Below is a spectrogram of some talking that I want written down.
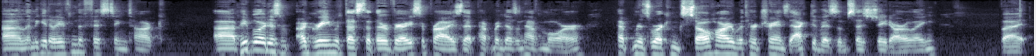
Uh, let me get away from the fisting talk. Uh, people are just agreeing with us that they're very surprised that Peppermint doesn't have more. Peppermint's working so hard with her trans activism, says Jay Darling. But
